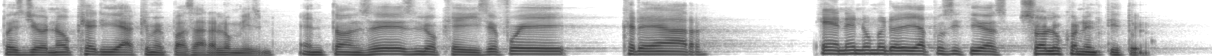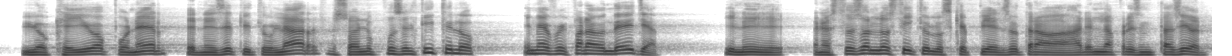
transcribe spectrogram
pues yo no quería que me pasara lo mismo. Entonces lo que hice fue crear N número de diapositivas solo con el título. Lo que iba a poner en ese titular, solo puse el título y me fui para donde ella. Y le dije, bueno, estos son los títulos que pienso trabajar en la presentación.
